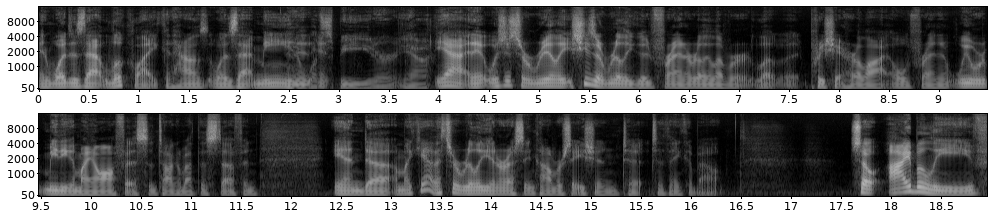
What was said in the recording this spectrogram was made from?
And what does that look like? And how what does that mean? And at And- what speed or yeah. yeah, and it was just a really she's a really good friend. I really love her, love, appreciate her a lot, old friend. And we were meeting in my office and talking about this stuff and and uh, I'm like, yeah, that's a really interesting conversation to to think about. So I believe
